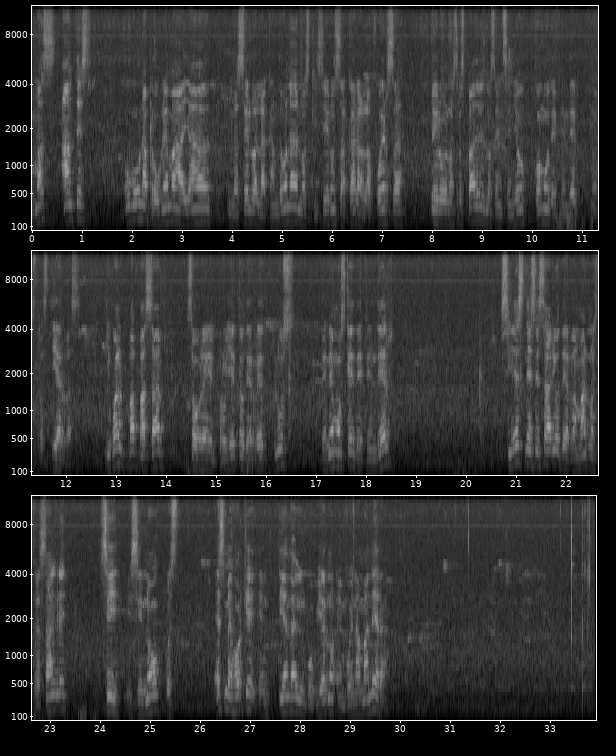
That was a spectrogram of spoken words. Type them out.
Más antes hubo un problema allá en la selva Lacandona, nos quisieron sacar a la fuerza, pero nuestros padres nos enseñó cómo defender nuestras tierras. Igual va a pasar sobre el proyecto de Red Plus, tenemos que defender si es necesario derramar nuestra sangre, sí, y si no, pues es mejor que entienda el gobierno en buena manera.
